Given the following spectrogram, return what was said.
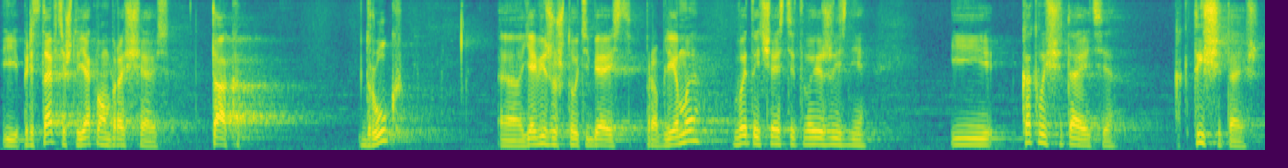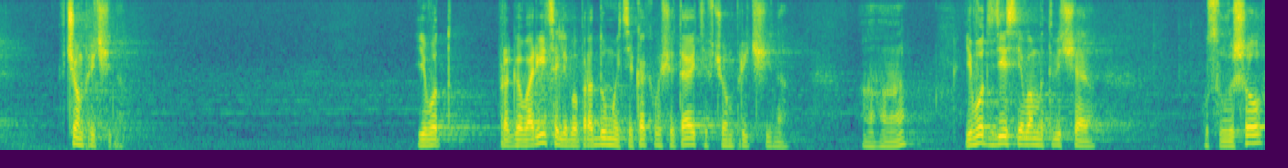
И представьте, что я к вам обращаюсь. Так, друг, э, я вижу, что у тебя есть проблемы в этой части твоей жизни. И как вы считаете, как ты считаешь, в чем причина? И вот проговорите, либо продумайте, как вы считаете, в чем причина. Ага. И вот здесь я вам отвечаю. Услышал.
